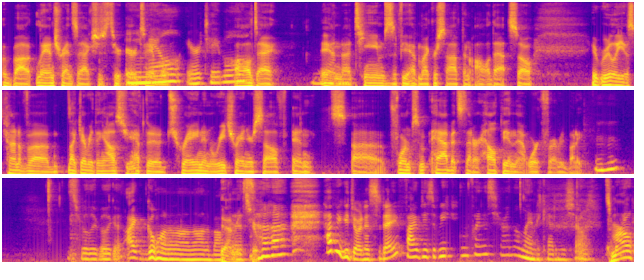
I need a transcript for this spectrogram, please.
about land transactions through Airtable Email, Airtable. all day, and uh, Teams if you have Microsoft and all of that. So it really is kind of uh, like everything else. You have to train and retrain yourself and uh, form some habits that are healthy and that work for everybody. It's really, really good. I could go on and on and on about Yeah, me this. too. Happy you could join us today. Five days a week. You can find us here on the Land Academy Show. Tomorrow,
